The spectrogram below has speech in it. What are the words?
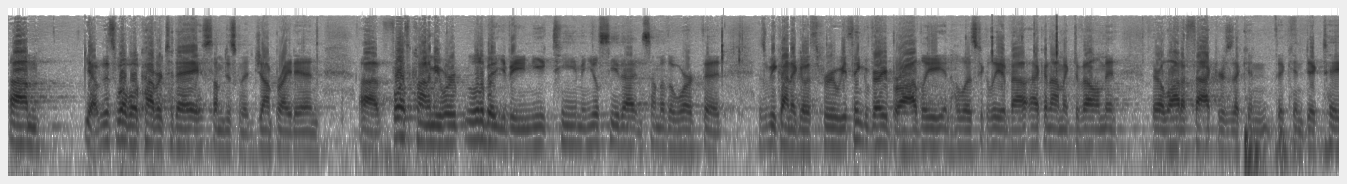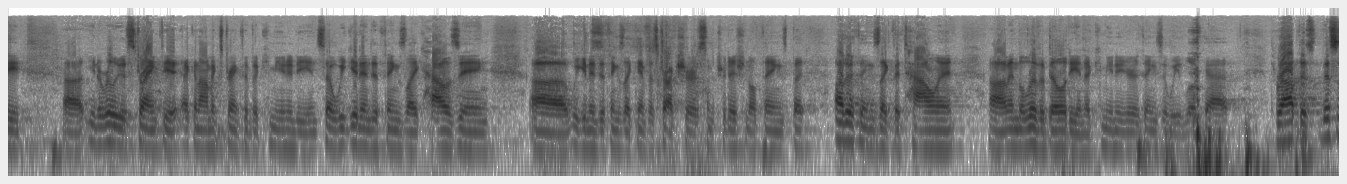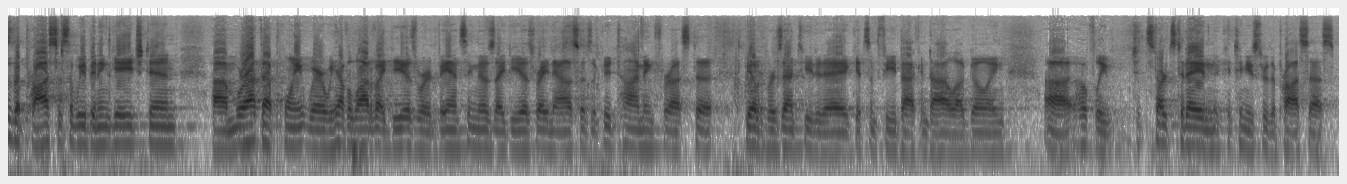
Um, yeah, this is what we'll cover today, so I'm just going to jump right in. Uh, Fourth Economy, we're a little bit of a unique team, and you'll see that in some of the work that, as we kind of go through, we think very broadly and holistically about economic development. There are a lot of factors that can, that can dictate, uh, you know, really the strength, the economic strength of a community. And so we get into things like housing, uh, we get into things like infrastructure, some traditional things, but other things like the talent um, and the livability in a community are things that we look at. Throughout this, this is the process that we've been engaged in. Um, we're at that point where we have a lot of ideas. We're advancing those ideas right now, so it's a good timing for us to be able to present to you today, get some feedback and dialogue going. Uh, hopefully, it starts today and it continues through the process.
